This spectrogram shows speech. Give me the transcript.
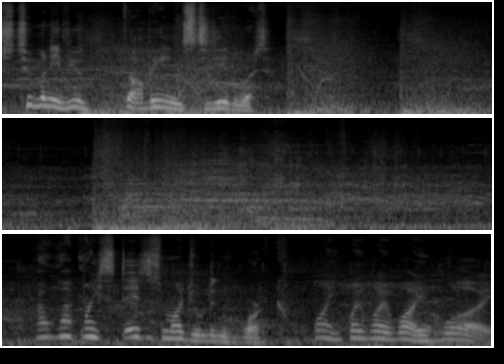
There's too many of you gobbins to deal with. Oh, what? My stasis module didn't work. Why? Why? Why? Why? Why?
